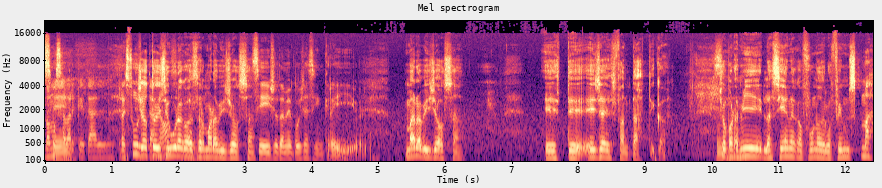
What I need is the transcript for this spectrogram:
Vamos Sí. a ver qué tal resulta. Yo estoy ¿no? segura que va a ser maravillosa. Sí, yo también, porque ella es increíble. Maravillosa. Este, ella es fantástica. Yo para mí La Ciénaga fue uno de los films, Más,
